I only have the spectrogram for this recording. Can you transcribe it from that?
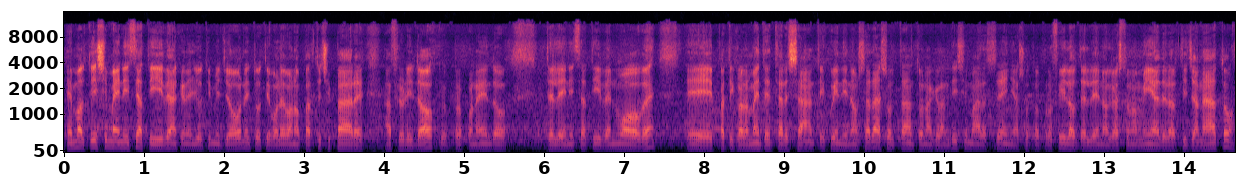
e moltissime iniziative anche negli ultimi giorni, tutti volevano partecipare a Friuli Doc proponendo delle iniziative nuove e particolarmente interessanti, quindi non sarà soltanto una grandissima rassegna sotto il profilo dell'enogastronomia e dell'artigianato,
